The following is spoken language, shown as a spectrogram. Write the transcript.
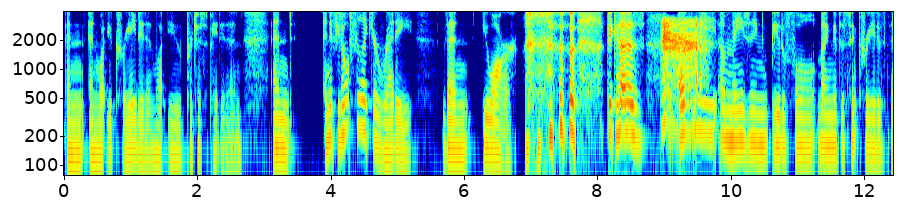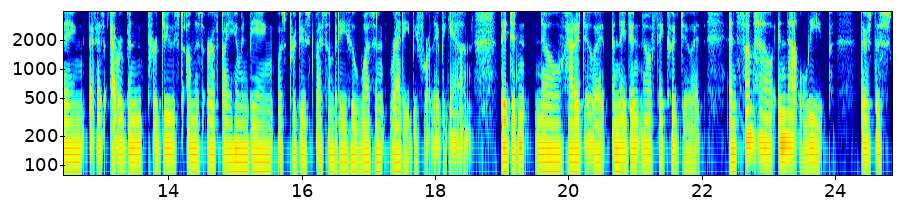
and and what you created and what you participated in and and if you don't feel like you're ready then you are. Because every amazing beautiful magnificent creative thing that has ever been produced on this earth by a human being was produced by somebody who wasn't ready before they began. They didn't know how to do it and they didn't know if they could do it. And somehow in that leap there's this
